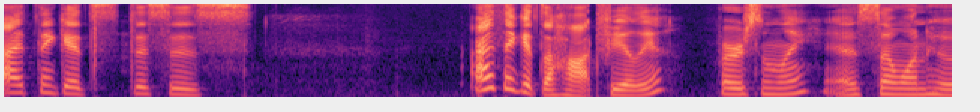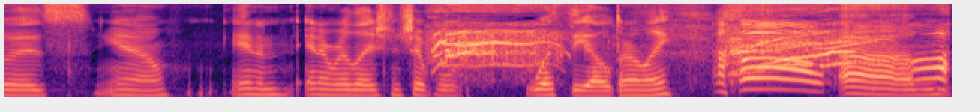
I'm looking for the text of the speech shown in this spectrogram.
I think it's this is I think it's a hot philia personally as someone who is, you know, in in a relationship with, with the elderly. Oh,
